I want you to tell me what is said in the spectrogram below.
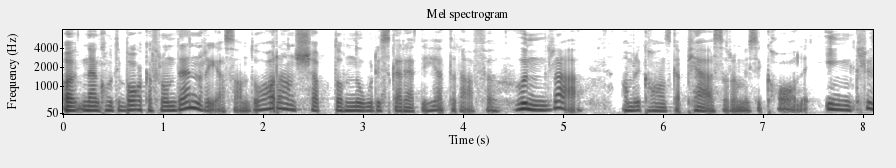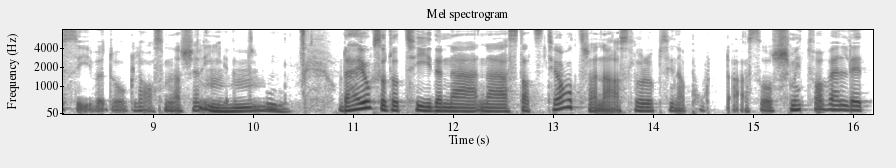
Och när han kom tillbaka från den resan, då hade han köpt de nordiska rättigheterna för hundra amerikanska pjäser och musikaler, inklusive då Glasmenageriet. Mm. Mm. Och det här är också då tiden när, när stadsteatrarna slår upp sina portar. Så Schmidt var väldigt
